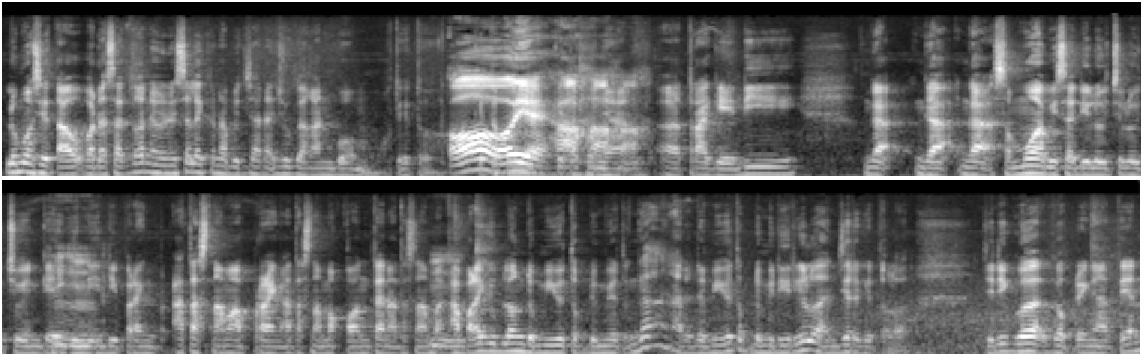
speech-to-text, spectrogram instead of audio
Lu mesti tahu pada saat itu kan Indonesia lagi kena bencana juga kan bom waktu itu. Oh, oh kita punya, iya. Kita Aha, punya eh, tragedi nggak nggak nggak semua bisa dilucu-lucuin kayak gini di prank atas nama prank atas nama konten atas nama apalagi bilang demi YouTube demi YouTube. Enggak nggak ada demi YouTube demi diri lu anjir gitu loh. Jadi gue gue peringatin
